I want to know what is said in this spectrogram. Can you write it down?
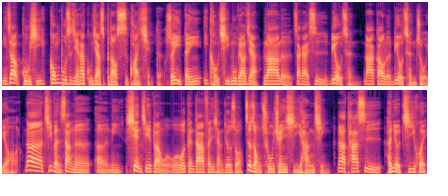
你知道股息公布之前，它股价是不到十块钱的，所以等于一口气目标价拉了大概是六成，拉高了六成左右哈。那基本上呢，呃，你现阶段我我会跟大家分享，就是说这种除权息。及行情。那它是很有机会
